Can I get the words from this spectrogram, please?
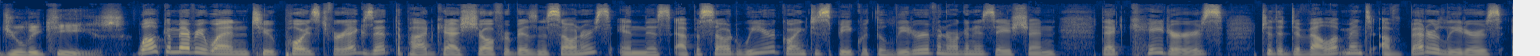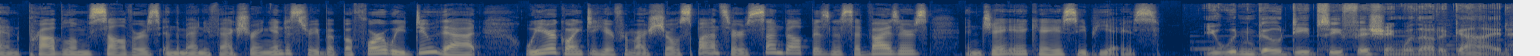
Julie Keys. Welcome, everyone, to Poised for Exit, the podcast show for business owners. In this episode, we are going to speak with the leader of an organization that caters to the development of better leaders and problem solvers in the manufacturing industry. But before we do that, we are going to hear from our show sponsors, Sunbelt Business Advisors and JAK CPAs. You wouldn't go deep sea fishing without a guide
